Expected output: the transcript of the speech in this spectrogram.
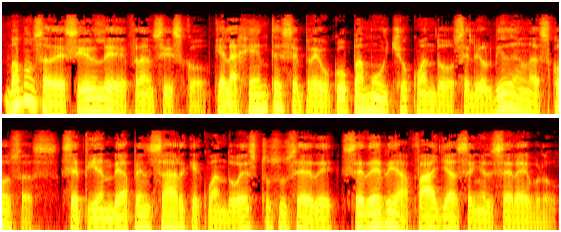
Vamos a decirle, Francisco, que la gente se preocupa mucho cuando se le olvidan las cosas. Se tiende a pensar que cuando esto sucede se debe a fallas en el cerebro.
